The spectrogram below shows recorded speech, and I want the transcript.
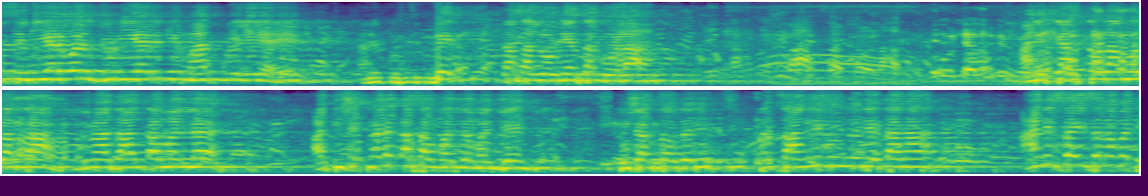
सिनियर वर ज्युनियरनी मात केलेली आहे. आणि कुस्ती जसा लोण्याचा गोळा आणि जास्त मुलाचा जुना जाणता म्हणलं. अतिशय कडक असा म्हणलं म्हणजे. तुषार चौधरी. पण चांगली गुंज देताना आणि सही सलामत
